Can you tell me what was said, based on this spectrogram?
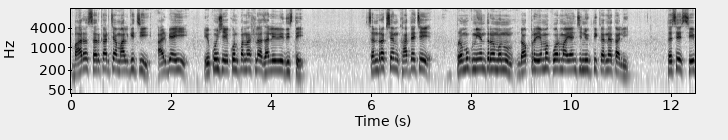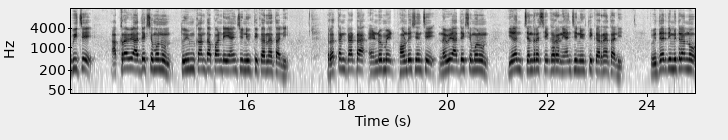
भारत सरकारच्या मालकीची आर बी आय ही एकोणीसशे एकोणपन्नासला झालेली दिसते. संरक्षण खात्याचे प्रमुख नियंत्रण म्हणून डॉक्टर यमक वर्मा यांची नियुक्ती करण्यात आली. तसेच सेबीचे अकरावे अध्यक्ष म्हणून तुहिमकांता पांडे यांची नियुक्ती करण्यात आली. रतन टाटा अँडोमेट फाउंडेशनचे नवे अध्यक्ष म्हणून एन. चंद्रशेखरन यांची नियुक्ती करण्यात आली. विद्यार्थी मित्रांनो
